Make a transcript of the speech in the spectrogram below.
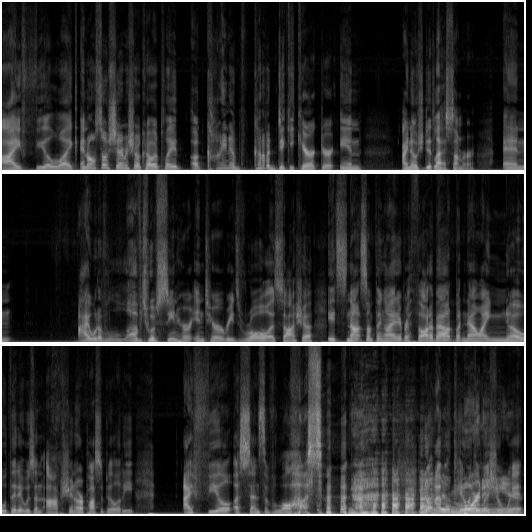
I feel like, and also Sarah Michelle Gellar played a kind of kind of a dicky character in. I know she did last summer, and I would have loved to have seen her in Tara Reid's role as Sasha. It's not something I had ever thought about, but now I know that it was an option or a possibility. I feel a sense of loss. you know, I'm okay with Alicia here. Witt.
